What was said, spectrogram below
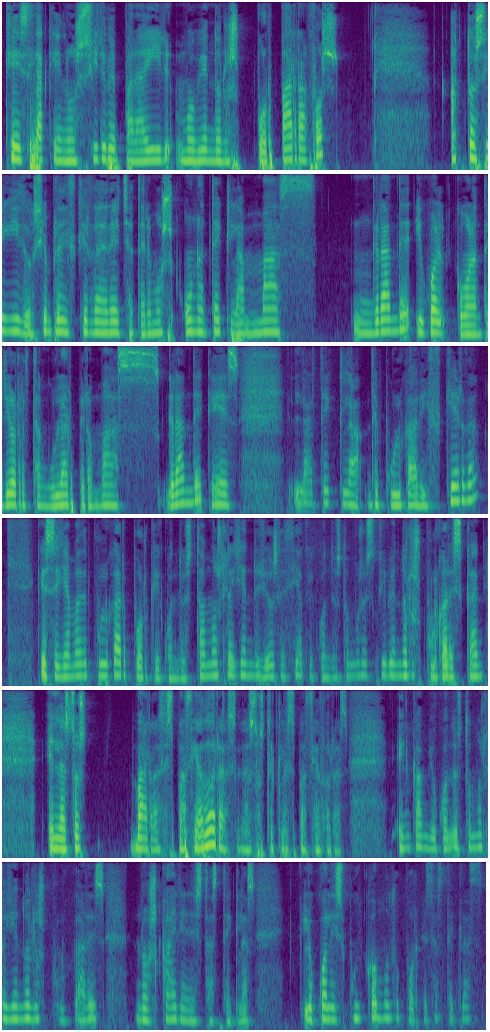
que es la que nos sirve para ir moviéndonos por párrafos. Acto seguido, siempre de izquierda a derecha, tenemos una tecla más grande, igual como la anterior rectangular, pero más grande, que es la tecla de pulgar izquierda, que se llama de pulgar porque cuando estamos leyendo, yo os decía que cuando estamos escribiendo los pulgares caen en las dos barras espaciadoras, en las dos teclas espaciadoras. En cambio, cuando estamos leyendo los pulgares, nos caen en estas teclas, lo cual es muy cómodo porque esas teclas,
